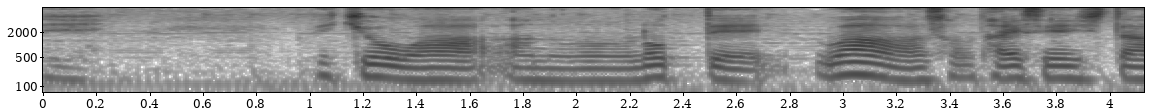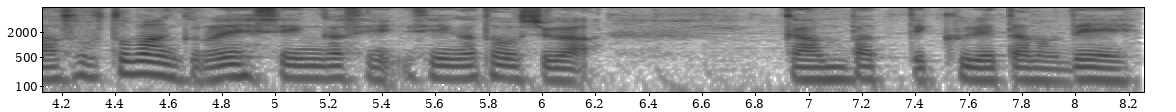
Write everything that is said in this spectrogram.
ねで今日はあのロッテはその対戦したソフトバンクのね千賀千賀投手が頑張ってくれたので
